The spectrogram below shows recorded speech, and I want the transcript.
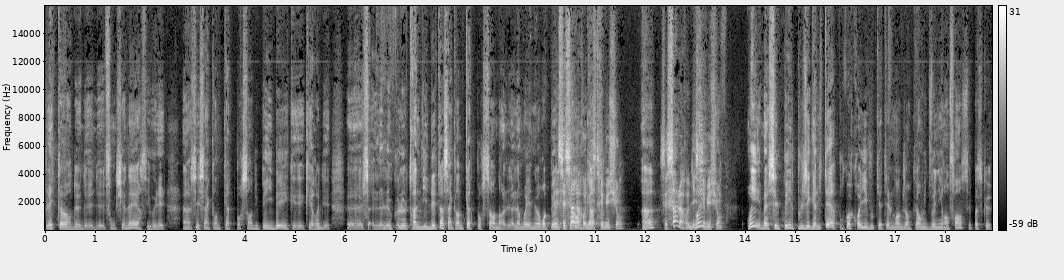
pléthore de, de, de, fonctionnaires, si vous voulez. Hein, c'est 54% du PIB qui, qui est euh, le, le, train de vie de l'État, 54% dans la, moyenne européenne. Mais c'est ça la redistribution. Hein? C'est ça la redistribution. Oui, ben c'est le pays le plus égalitaire. Pourquoi croyez-vous qu'il y a tellement de gens qui ont envie de venir en France? C'est parce que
